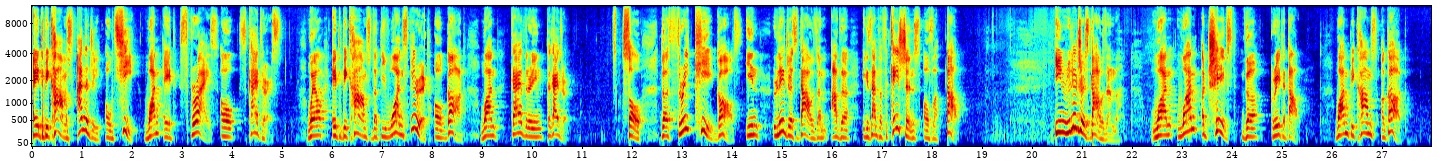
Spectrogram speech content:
It becomes energy or qi when it spreads or scatters, Well, it becomes the divine spirit or God when gathering together. So the three key gods in religious Taoism are the exemplifications of Tao. In religious Taoism, when one achieves the great Tao, one becomes a god.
